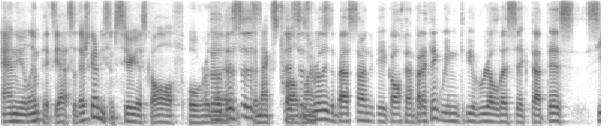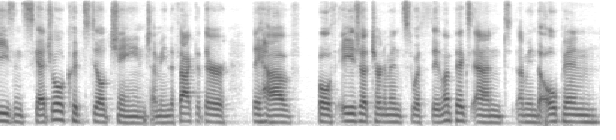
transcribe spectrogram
and the Olympics. Yeah, so there's going to be some serious golf over So the, this is the next 12 this is months. really the best time to be a golf fan, but I think we need to be realistic that this season schedule could still change. I mean, the fact that they're they have both Asia tournaments with the Olympics and I mean the Open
